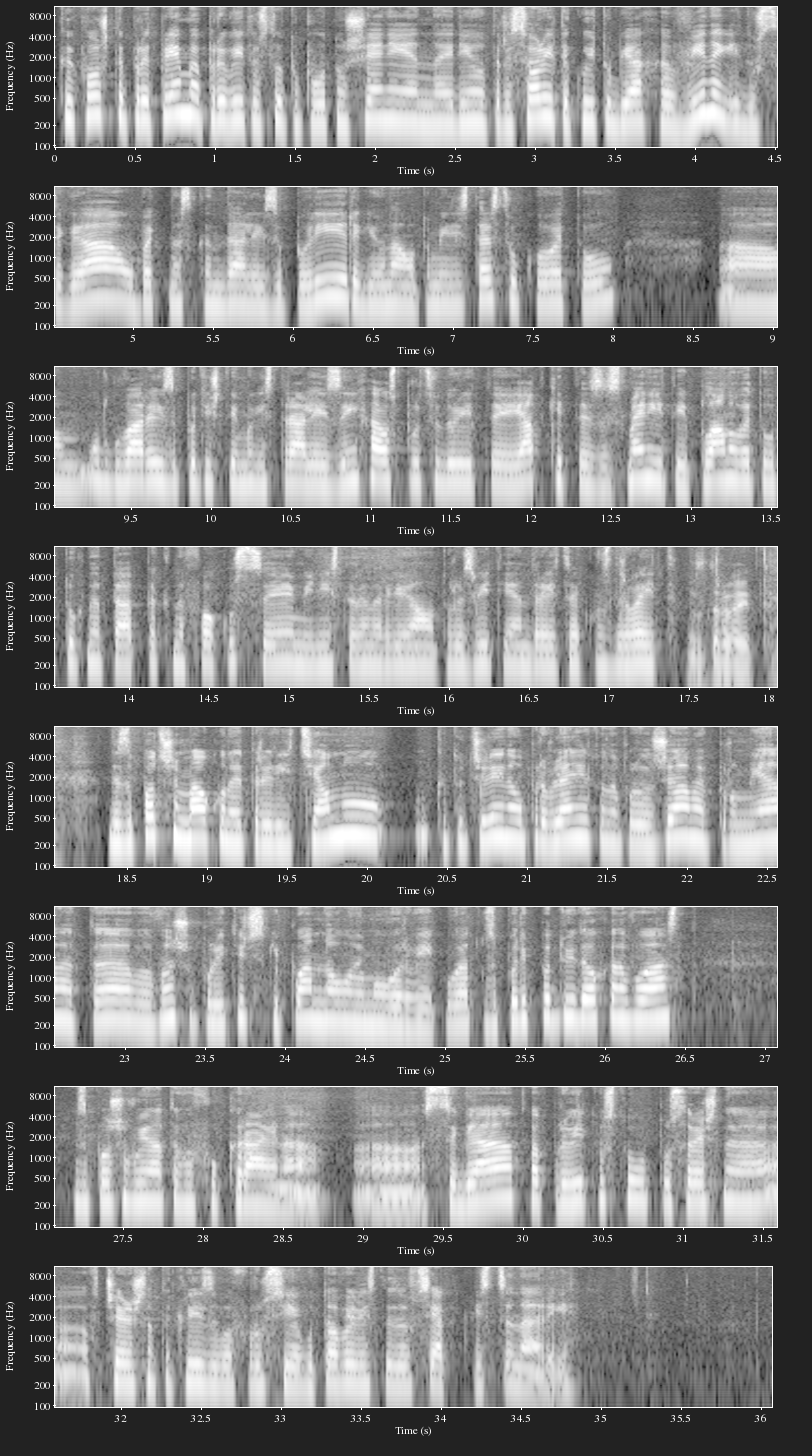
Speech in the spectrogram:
Какво ще предприеме правителството по отношение на един от ресорите, които бяха винаги до сега обект на скандали за пари, регионалното министерство, което а, отговаря и за пътища и магистрали, за инхаус процедурите, ядките, за смените и плановете от тук нататък на фокус е министър на регионалното развитие Андрей Цеков. Здравейте! Здравейте! Да започнем малко нетрадиционно. Като че ли на управлението на продължаваме промяната във външно-политически план много не му върви. Когато за първи път дойдоха на власт, започна войната в Украина. Сега това правителство посрещна вчерашната криза в Русия. Готови ли сте за всякакви сценарии?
